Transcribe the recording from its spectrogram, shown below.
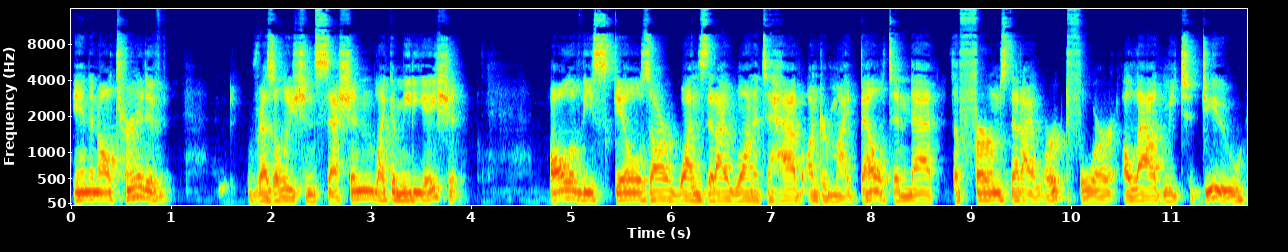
in an alternative resolution session like a mediation. All of these skills are ones that I wanted to have under my belt and that the firms that I worked for allowed me to do.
